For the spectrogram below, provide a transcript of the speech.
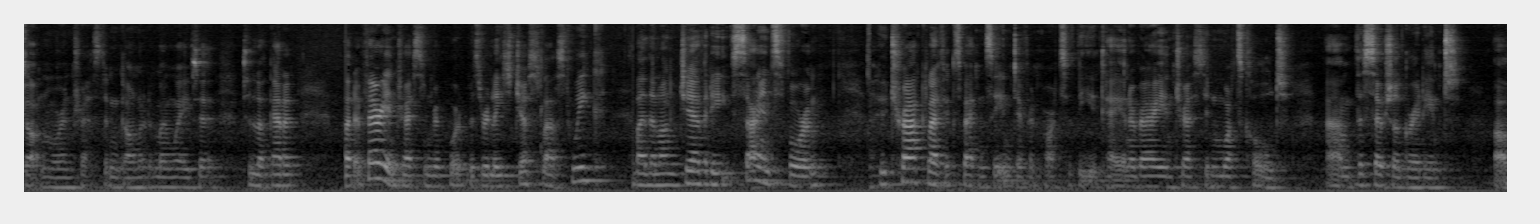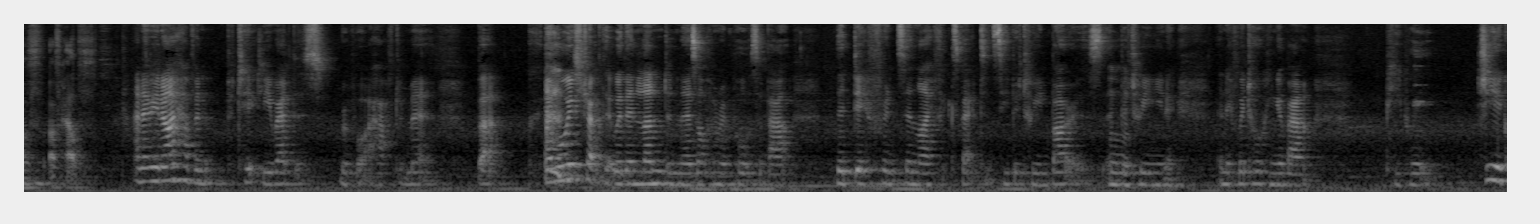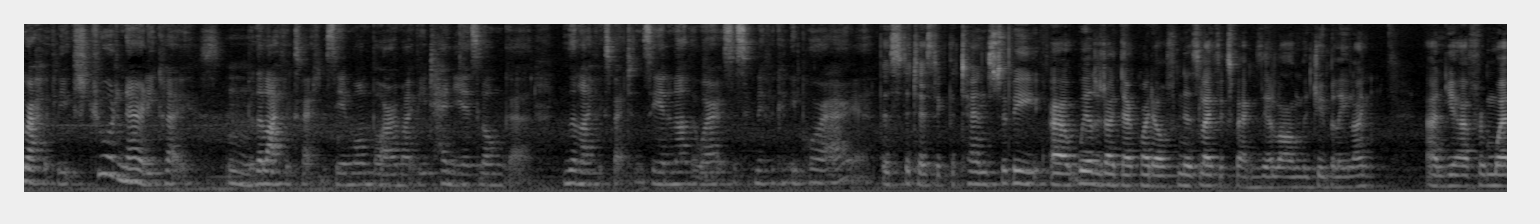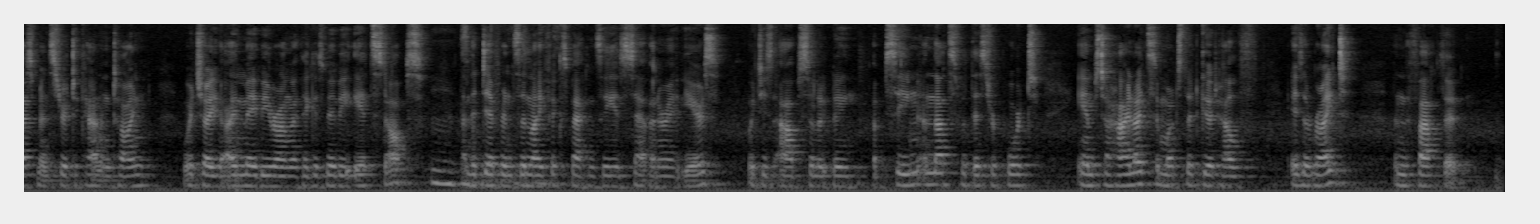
gotten more interested and gone out of my way to, to look at it. But a very interesting report was released just last week by the Longevity Science Forum, who track life expectancy in different parts of the UK and are very interested in what's called um, the social gradient of, of health. And I mean, I haven't particularly read this report, I have to admit, but I'm always struck that within London there's often reports about the difference in life expectancy between boroughs and Mm. between, you know, and if we're talking about people geographically extraordinarily close, Mm. but the life expectancy in one borough might be 10 years longer than the life expectancy in another where it's a significantly poorer area. The statistic that tends to be uh, wielded out there quite often is life expectancy along the Jubilee line. And you have from Westminster to Canning Town, which I, I may be wrong, I think is maybe eight stops. Mm. And the difference in life expectancy is seven or eight years, which is absolutely obscene. And that's what this report aims to highlight so much that good health is a right, and the fact that,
